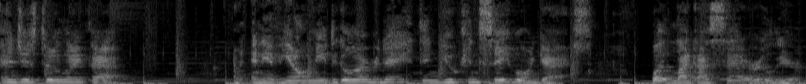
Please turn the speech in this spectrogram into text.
and just do it like that. And if you don't need to go every day, then you can save on gas. But like I said earlier,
